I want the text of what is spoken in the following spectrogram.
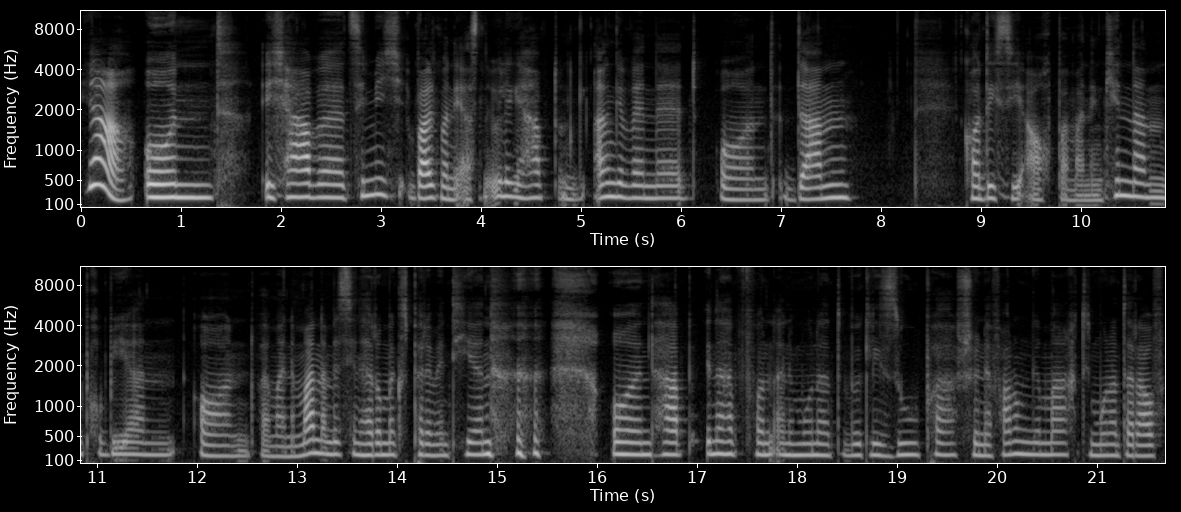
Ja, und ich habe ziemlich bald meine ersten Öle gehabt und angewendet. Und dann konnte ich sie auch bei meinen Kindern probieren und bei meinem Mann ein bisschen herumexperimentieren und habe innerhalb von einem Monat wirklich super schöne Erfahrungen gemacht. Den Monat darauf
